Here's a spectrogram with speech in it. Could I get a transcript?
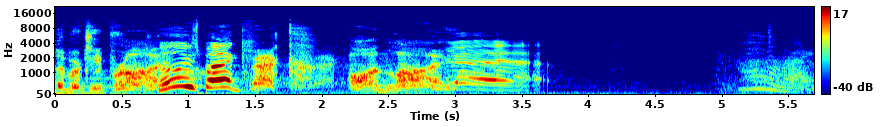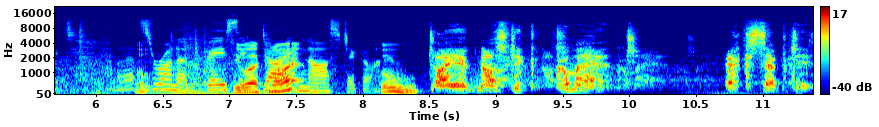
Liberty Prime. Oh, he's back! Back online. Yeah! All right, let's Oh, run a basic working all right? diagnostic on him. Ooh. Diagnostic command. Accepted.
